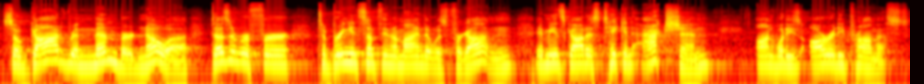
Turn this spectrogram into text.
So, God remembered Noah doesn't refer to bringing something to mind that was forgotten. It means God has taken action on what he's already promised.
